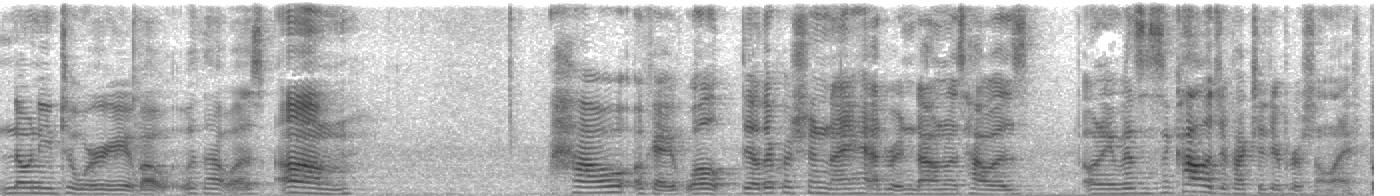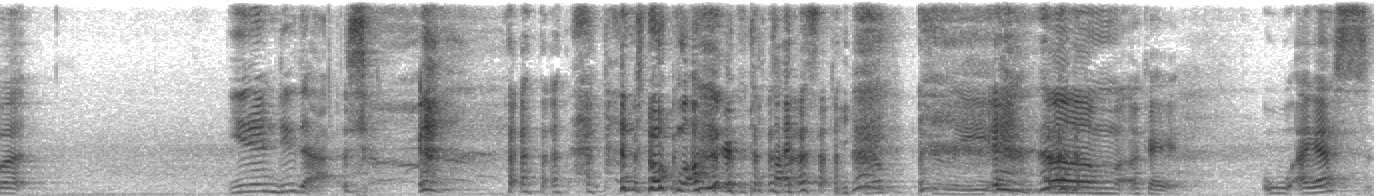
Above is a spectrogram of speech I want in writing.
no need to worry about what that was. Um, how? Okay, well, the other question I had written down was how has owning a business in college affected your personal life? But you didn't do that. So that no longer applies to you. Delete. um, okay. I guess.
